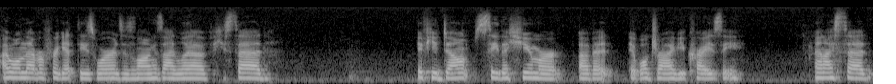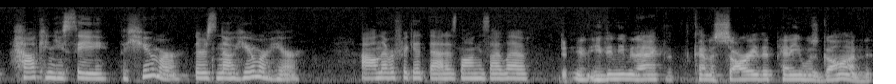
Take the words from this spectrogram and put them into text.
I will never forget these words as long as I live. He said, If you don't see the humor of it, it will drive you crazy. And I said, How can you see the humor? There's no humor here. I'll never forget that as long as I live. He didn't even act kind of sorry that Penny was gone.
